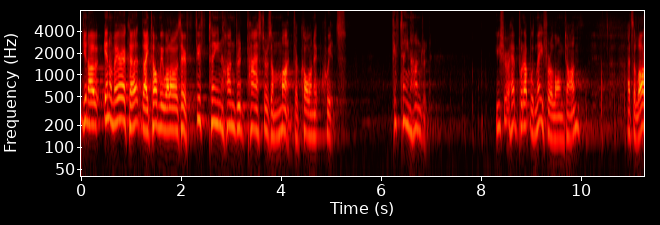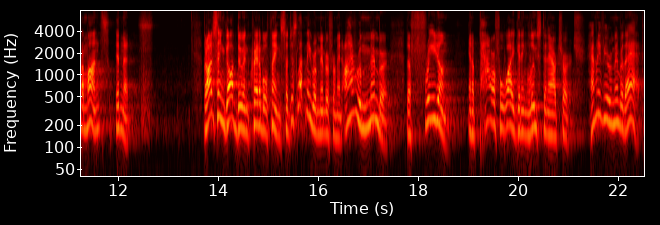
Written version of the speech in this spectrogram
you know, in America, they told me while I was there, 1,500 pastors a month are calling it quits. 1,500. You sure have put up with me for a long time. That's a lot of months, isn't it? But I've seen God do incredible things. So just let me remember for a minute. I remember the freedom in a powerful way getting loosed in our church. How many of you remember that?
